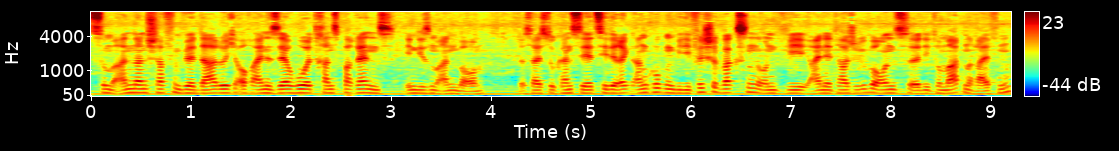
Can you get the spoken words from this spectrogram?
zum anderen schaffen wir dadurch auch eine sehr hohe Transparenz in diesem Anbau. Das heißt, du kannst dir jetzt hier direkt angucken, wie die Fische wachsen und wie eine Etage über uns äh, die Tomaten reifen.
